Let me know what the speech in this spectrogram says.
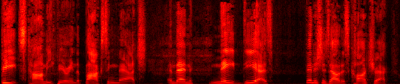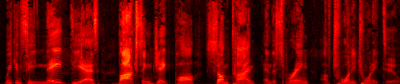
beats Tommy Fury in the boxing match and then Nate Diaz finishes out his contract, we can see Nate Diaz boxing Jake Paul sometime in the spring of 2022.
